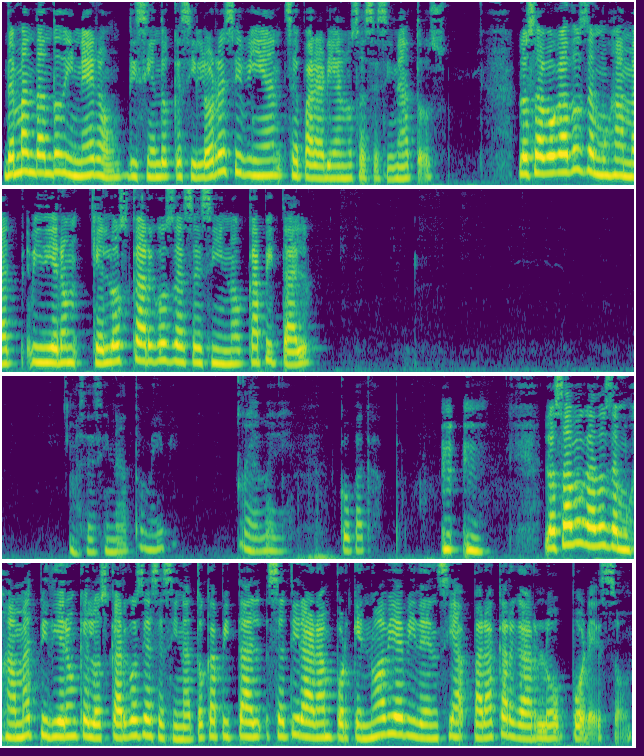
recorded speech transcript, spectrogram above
demandando dinero, diciendo que si lo recibían separarían los asesinatos. Los abogados de Muhammad pidieron que los cargos de asesino capital asesinato maybe, Go back up. Los abogados de Muhammad pidieron que los cargos de asesinato capital se tiraran porque no había evidencia para cargarlo por eso.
